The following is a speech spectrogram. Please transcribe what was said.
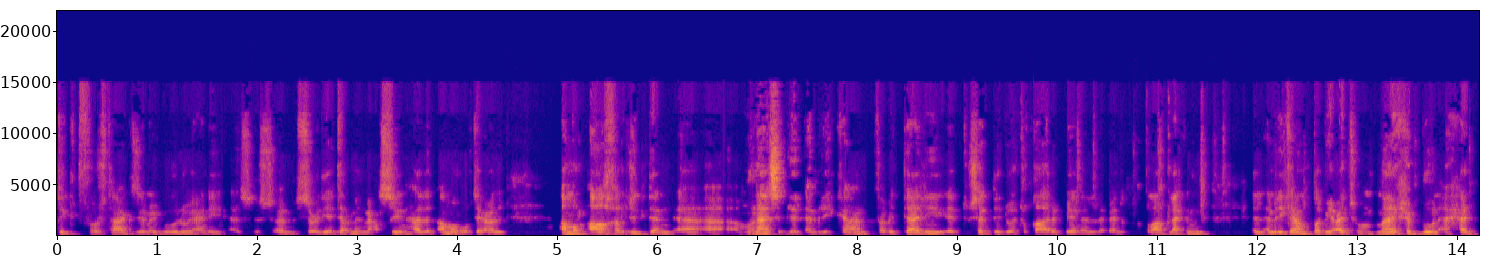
tit for tat زي ما يقولوا يعني السعودية تعمل مع الصين هذا الأمر وتعمل أمر آخر جدا مناسب للأمريكان فبالتالي تسدد وتقارب بين بين الاطراف لكن الأمريكان طبيعتهم ما يحبون أحد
